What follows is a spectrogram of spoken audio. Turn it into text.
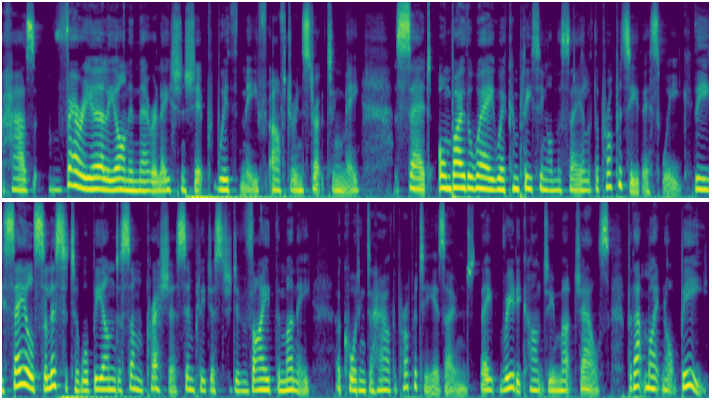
has very early on in their relationship with me, after instructing me, said, Oh, by the way, we're completing on the sale of the property this week. The sales solicitor will be under some pressure simply just to divide the money according to how the property is owned. They really can't do much else. But that might not be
